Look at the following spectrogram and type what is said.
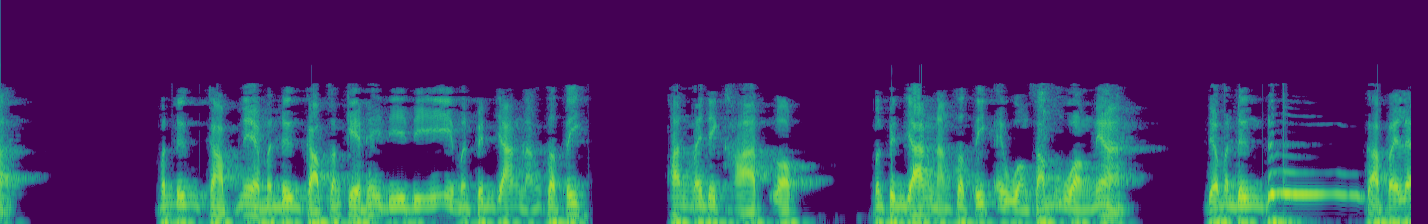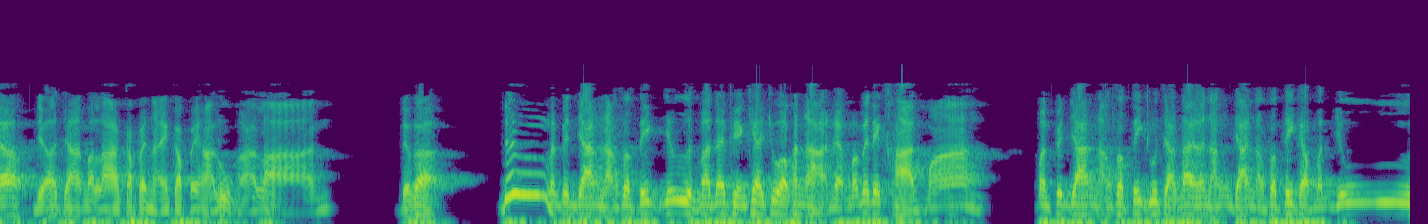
มันดึงกลับเนี่ย มันดึงกลับสังเกตให้ดีๆมันเป็นยางหนังสติ๊ก ท่านไม่ได้ขาดหรอก มันเป็นยางหนังสติ๊กไอห่วงสำห่วงเนี่ย เดี๋ยวมันดึงดึงกลับไปแล้ว เดี๋ยวอาจารย์มาลากลับไปไหนกลับไปหาลูกหาหลาน เดี๋ยวก็ ดึงมันเป็นยางหนังสติ๊กยืดมาได้เพียงแค่ชั่วขณะเนี่ยมันไม่ได้ขาดมา มันเป็นยางหนังสติ๊กรู้จักได้ไหมหนังยางหนังสติ๊กอะมันยื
